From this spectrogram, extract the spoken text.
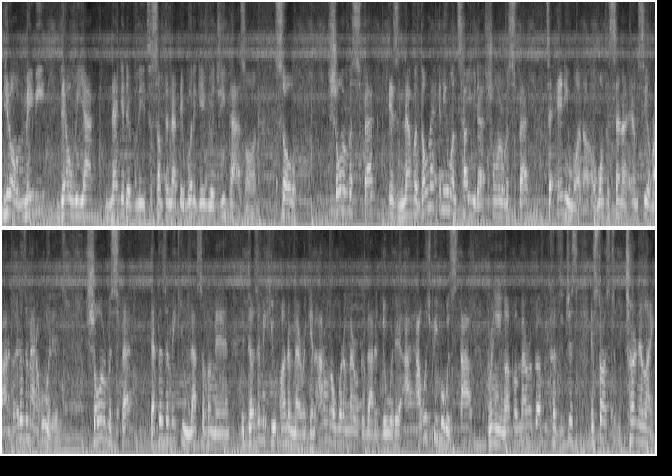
You know, maybe they'll react negatively to something that they would have gave you a G pass on. So showing respect is never, don't let anyone tell you that showing respect to anyone, a, a one percenter, MC, a it doesn't matter who it is. Showing respect, that doesn't make you less of a man. It doesn't make you un-American. I don't know what America got to do with it. I, I wish people would stop bringing up America because it just, it starts turning like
